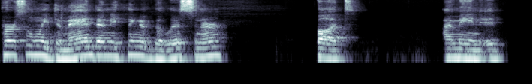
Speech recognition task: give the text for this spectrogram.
personally demand anything of the listener, but I mean, it.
